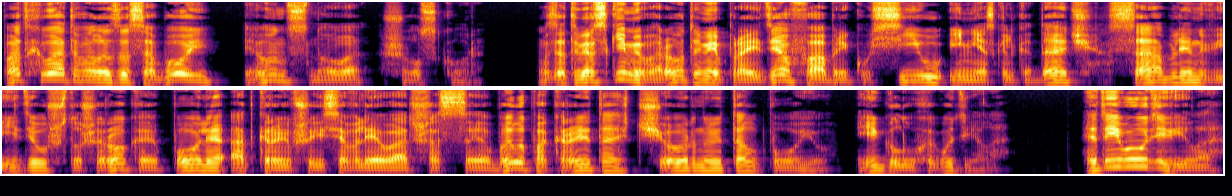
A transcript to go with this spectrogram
подхватывала за собой, и он снова шел скоро. За Тверскими воротами, пройдя фабрику Сиу и несколько дач, Саблин видел, что широкое поле, открывшееся влево от шоссе, было покрыто черную толпою и глухо гудело. Это его удивило,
